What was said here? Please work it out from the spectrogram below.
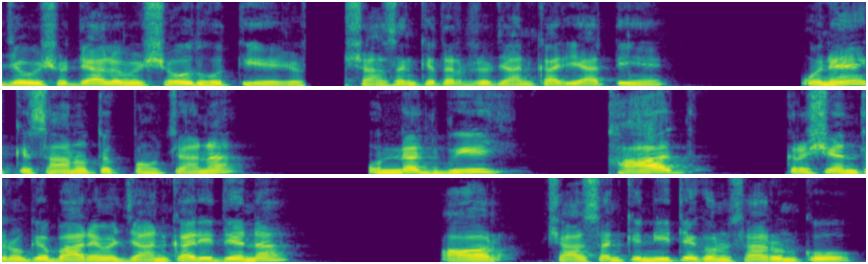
जो विश्वविद्यालयों में शोध होती है, जो शासन की तरफ़ से जानकारी आती है, उन्हें किसानों तक पहुंचाना, उन्नत बीज, खाद कृषि यंत्रों के बारे में जानकारी देना और शासन की नीति के अनुसार उनको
